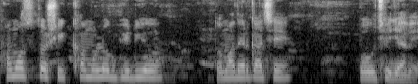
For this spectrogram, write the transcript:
সমস্ত শিক্ষামূলক ভিডিও তোমাদের কাছে পৌঁছে যাবে।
